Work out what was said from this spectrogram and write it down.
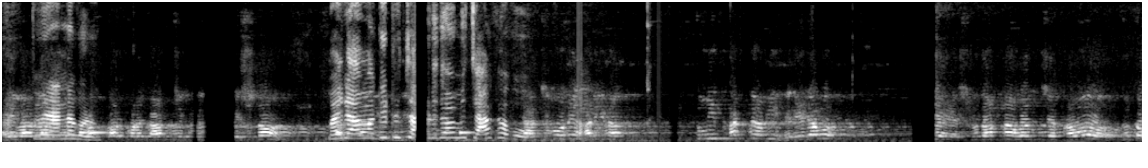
তুমি রান্না করো। ভাইরা, আমাকে একটু চা দাও, আমি চা খাব। তুমি থাকলে আমি হেরে যাব। সুধন্যা বলছে, প্রভু, দুটো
